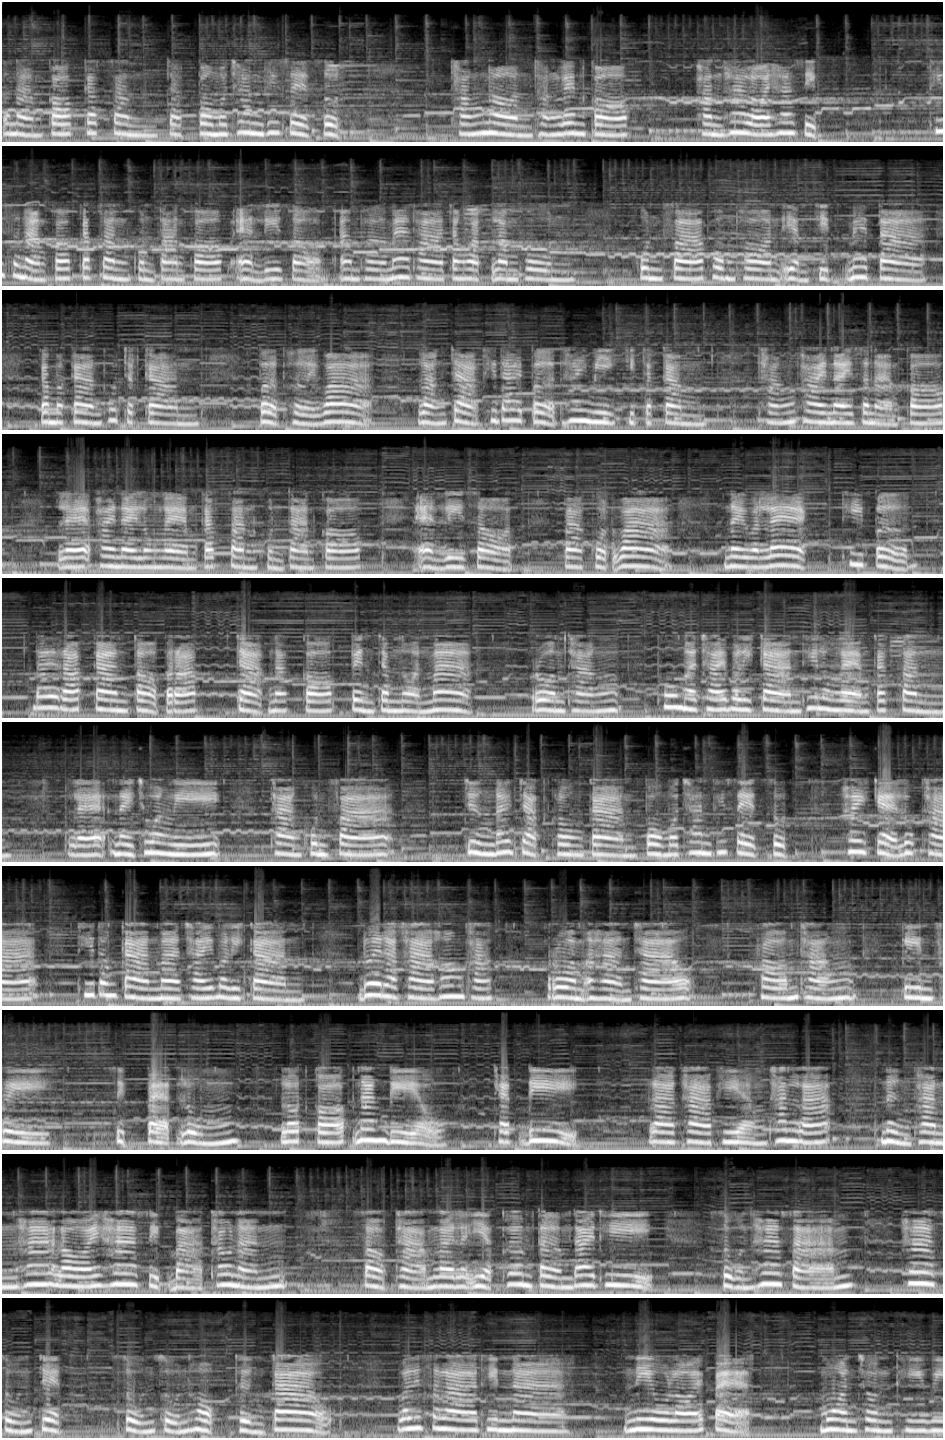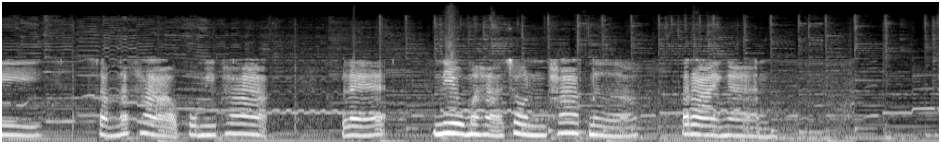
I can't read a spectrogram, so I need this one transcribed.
สนามกอล์ฟกัสซันจัดโปรโมชั่นพิเศษสุด ทั้งนอนทั้งเล่นกอล์ฟพันห้าร้อยห้าสิบที่สนามกอล์ฟกัสซันขุนตาลกอล์ฟแอนด์รีสอร์ทอำเภอแม่ทาจังหวัดลำพูนคุณฟ้าพรมพร เอี่ยมจิตเมตตา กรรมการผู้จัดการ เปิดเผยว่า หลังจากที่ได้เปิดให้มีกิจกรรม ทั้งภายในสนามกอล์ฟ และภายในโรงแรมกัสซันขุนตาลกอล์ฟแอนด์รีสอร์ทปรากฏว่า ในวันแรกที่เปิด ได้รับการตอบรับจากนักกอล์ฟเป็นจำนวนมาก รวมทั้งผู้มาใช้บริการที่โรงแรมกัสซัน และในช่วงนี้ ทางคุณฟ้า จึงได้จัดโครงการโปรโมชั่นพิเศษสุดให้แก่ลูกค้า ที่ต้องการมาใช้บริการ ด้วยราคาห้องพัก รวมอาหารเช้า พร้อมทั้งกินฟรี 18 หลุม รถกอล์ฟนั่งเดี่ยว แคดดี้ ราคาเพียงท่านละ 1,550 บาทเท่านั้น สอบถามรายละเอียดเพิ่มเติมได้ที่ 053 507 006ถึง9วลิศลาทินนา นิวร้อยแปดมวลชนทีวี สำนักข่าวภูมิภาค และนิวมหาชนภาคเหนือ รายงาน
